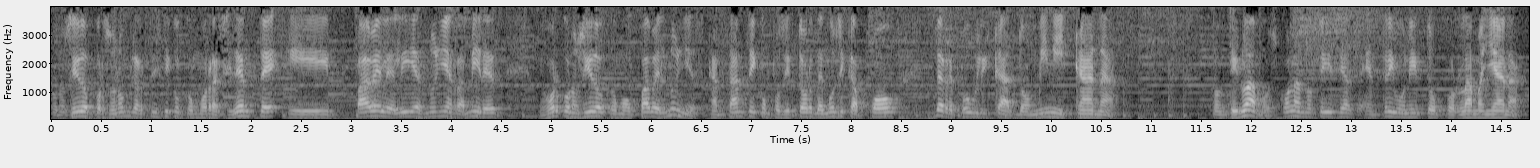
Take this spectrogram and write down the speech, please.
conocido por su nombre artístico como Residente, y Pavel Elías Núñez Ramírez, mejor conocido como Pavel Núñez, cantante y compositor de música pop de República Dominicana. Continuamos con las noticias en Tribunito por la mañana.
